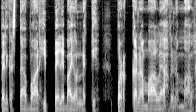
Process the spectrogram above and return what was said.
pelkästään vaan hippeilemään jonnekin Porkkanamaalle Ahvenanmaalle.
